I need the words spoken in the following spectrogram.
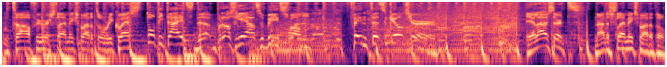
Om 12 uur Slam Mix Marathon Request. Tot die tijd de Braziliaanse beats van Vintage Culture. Je luistert naar de Slam Mix Marathon.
